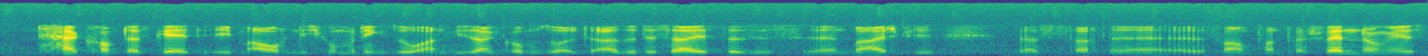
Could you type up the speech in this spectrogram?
da kommt das Geld eben auch nicht unbedingt so an, wie es ankommen sollte. Also das heißt, das ist ein Beispiel, das einfach eine Form von Verschwendung ist.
